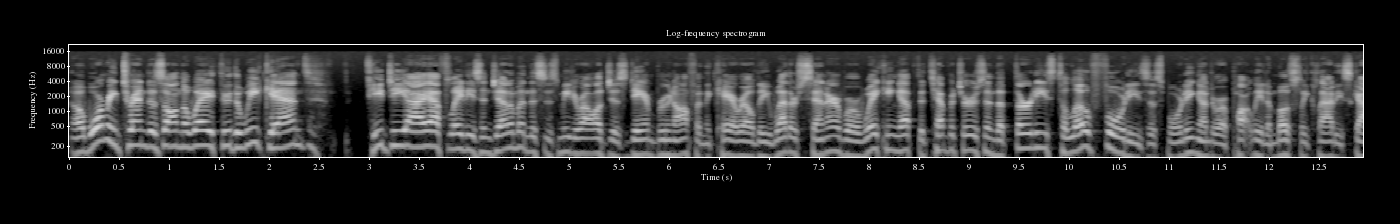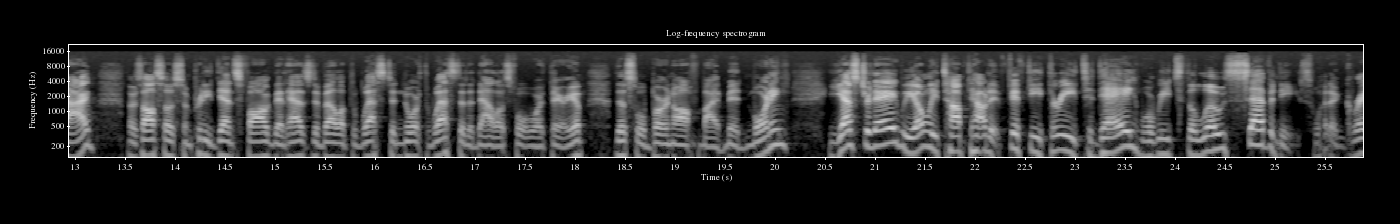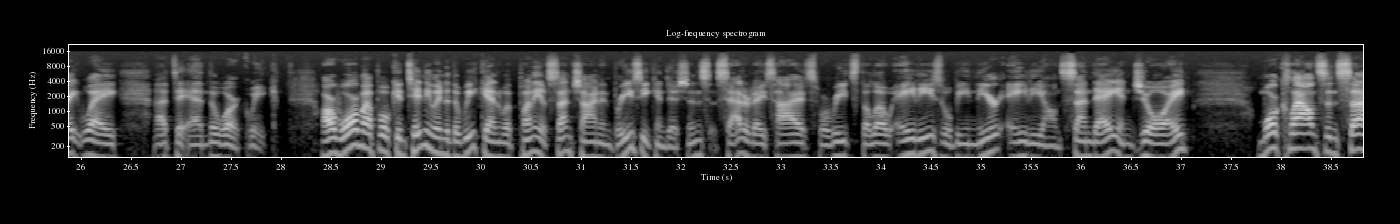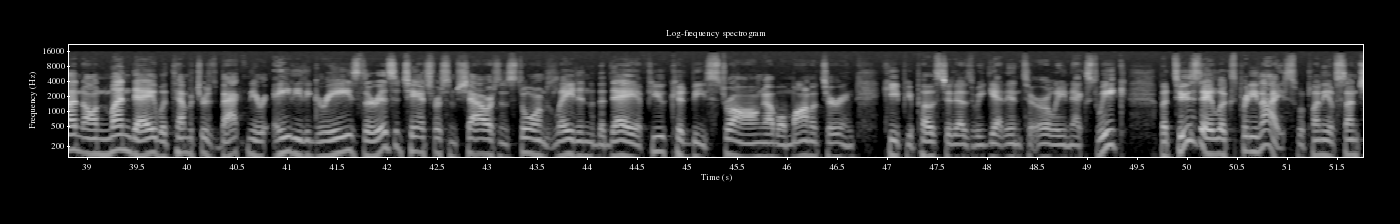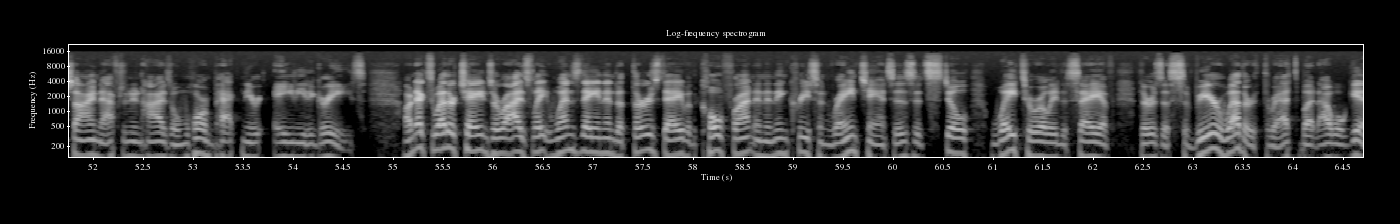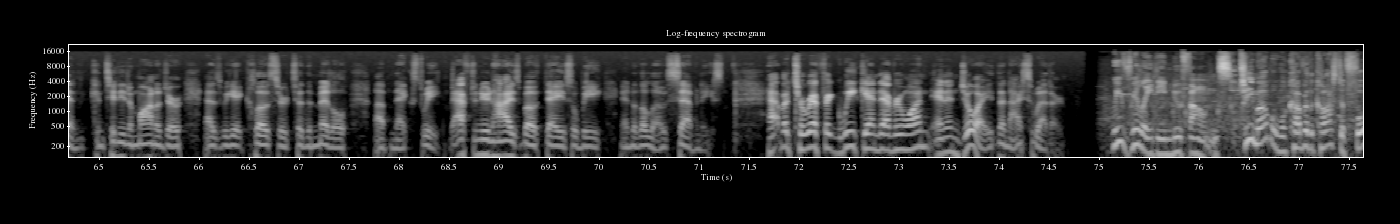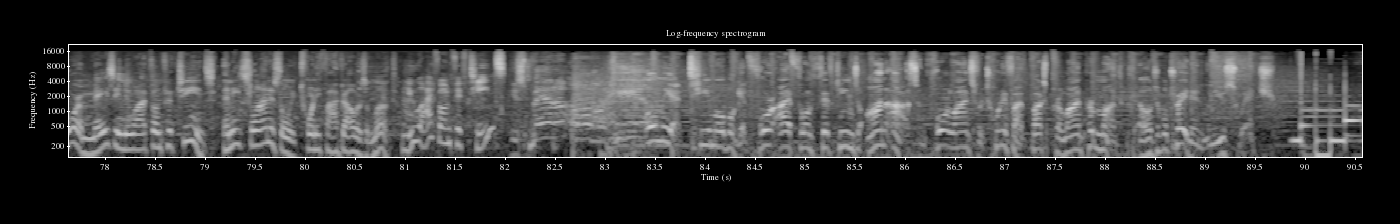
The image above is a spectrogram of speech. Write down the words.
A warming trend is on the way through the weekend. TGIF, ladies and gentlemen, this is meteorologist Dan Brunoff in the KRLD Weather Center. We're waking up to temperatures in the 30s to low 40s this morning under a partly to mostly cloudy sky. There's also some pretty dense fog that has developed west and northwest of the Dallas Fort Worth area. This will burn off by mid morning. Yesterday, we only topped out at 53. Today, we'll reach the low 70s. What a great way uh, to end the work week. Our warm up will continue into the weekend with plenty of sunshine and breezy conditions. Saturday's highs will reach the low 80s, will be near 80 on Sunday. Enjoy. More clouds than sun on Monday with temperatures back near 80 degrees. There is a chance for some showers and storms late into the day. A few could be strong. I will monitor and keep you posted as we get into early next week. But Tuesday looks pretty nice with plenty of sunshine. Afternoon highs will warm back near 80 degrees. Our next weather change arrives late Wednesday and into Thursday with a cold front and an increase in rain chances. It's still way too early to say if there is a severe weather threat, but I will again continue to monitor as we get closer to the middle of next week. Afternoon highs both days will be into the low 70s. Have a terrific weekend, everyone, and enjoy the nice weather. We really need new phones. T-Mobile will cover the cost of four amazing new iPhone 15s, and each line is only $25 a month. New iPhone 15s? Only at T-Mobile get four iPhone 15s on us and four lines for 25 bucks per line per month with eligible trade-in when you switch.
